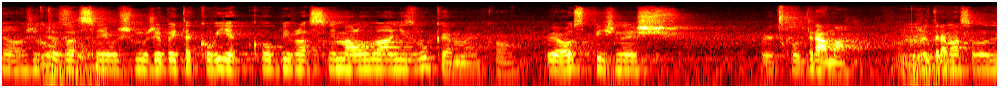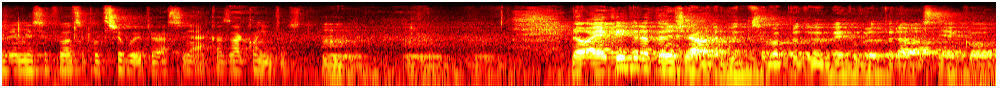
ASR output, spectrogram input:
Jo, že to Jasně. vlastně už může být takový jako by vlastně malování zvukem, jako, jo, spíš než jako drama. Hmm. Protože drama samozřejmě situaci potřebuje, to je asi nějaká zákonitost. Hmm. Hmm. Hmm. No a jaký teda ten žánr by třeba pro tebe jako byl teda vlastně jako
